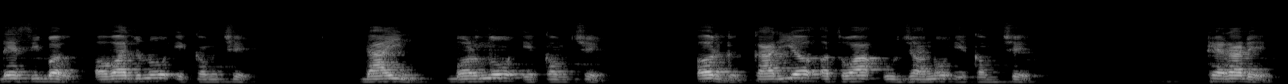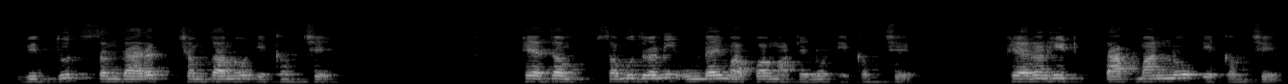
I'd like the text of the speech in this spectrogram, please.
ડેસિબલ અવાજનો એકમ છે. ડાઇન બળનો એકમ છે. અર્ગ કાર્ય અથવા ઉર્જાનો એકમ છે. ફેરાડે વિદ્યુત સંધારક ક્ષમતાનો એકમ છે. ફેધમ સમુદ્રની ઊંડાઈ માપવા માટેનો એકમ છે. ફેરનહીટ તાપમાનનો એકમ છે.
